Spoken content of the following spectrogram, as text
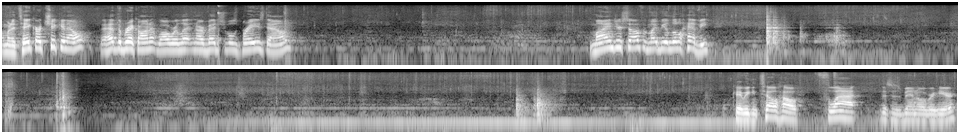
I'm going to take our chicken out that had the brick on it while we're letting our vegetables braise down. Mind yourself, it might be a little heavy. Okay, we can tell how flat this has been over here.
